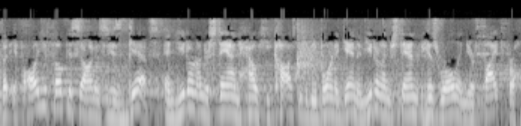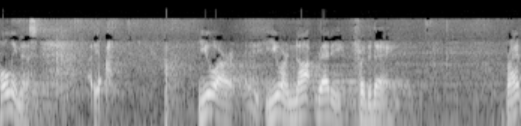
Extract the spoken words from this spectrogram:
But if all you focus on is His gifts, and you don't understand how He caused you to be born again, and you don't understand His role in your fight for holiness, you are, you are not ready for the day. Right?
